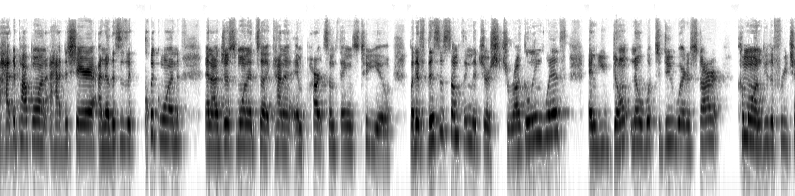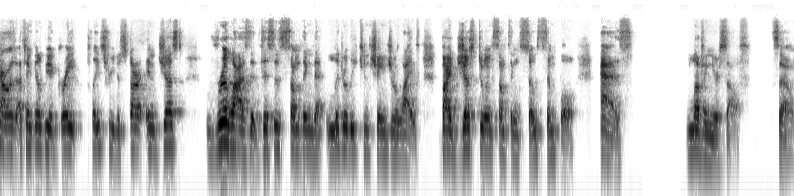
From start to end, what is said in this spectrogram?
I had to pop on, I had to share it. I know this is a quick one, and I just wanted to kind of impart some things to you. But if this is something that you're struggling with and you don't know what to do, where to start, come on, do the free challenge. I think it'll be a great place for you to start and just realize that this is something that literally can change your life by just doing something so simple as loving yourself. So,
